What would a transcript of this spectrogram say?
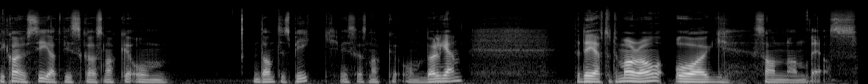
Vi kan jo si at vi skal snakke om Dantes Peak, vi skal snakke om Bølgen, The Day After Tomorrow og San Andreas.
